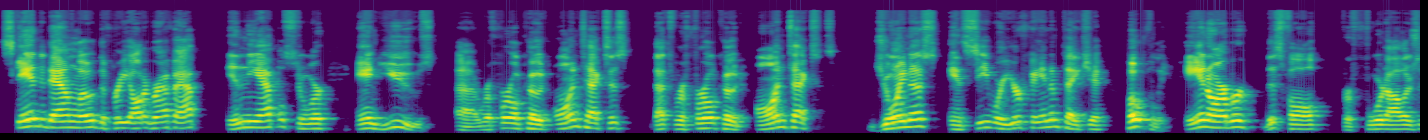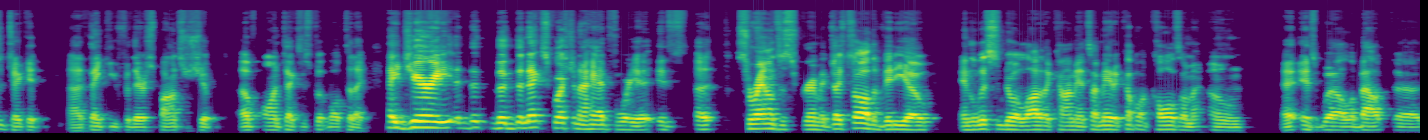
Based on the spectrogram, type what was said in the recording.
Scan to download the free Autograph app in the Apple Store and use uh, referral code on Texas. That's referral code on Texas. Join us and see where your fandom takes you. Hopefully, Ann Arbor this fall for $4 a ticket. Uh, thank you for their sponsorship of On Texas Football today. Hey, Gerry, the, the, the next question I had for you is uh, surrounds the scrimmage. I saw the video and listened to a lot of the comments. I made a couple of calls on my own uh, as well about uh,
